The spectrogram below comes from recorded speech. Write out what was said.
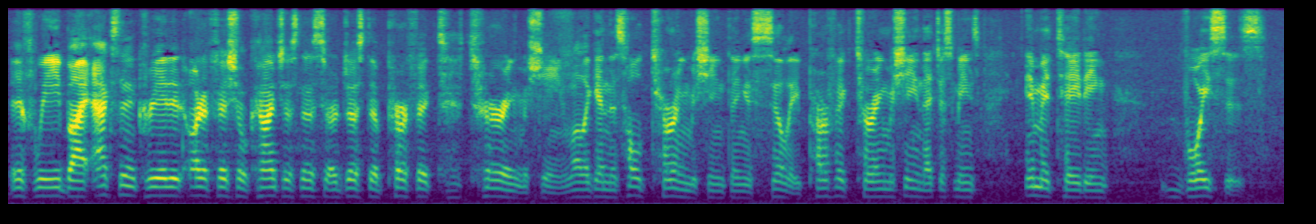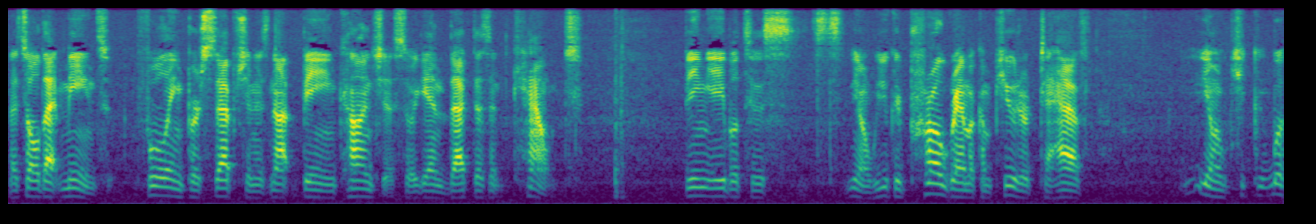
If we by accident created artificial consciousness or just a perfect Turing machine. Well, again, this whole Turing machine thing is silly. Perfect Turing machine, that just means imitating voices. That's all that means fooling perception is not being conscious. So again, that doesn't count. Being able to, you know, you could program a computer to have, you know,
